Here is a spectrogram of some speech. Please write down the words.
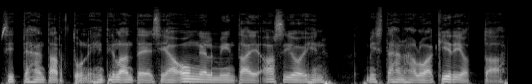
sitten hän tarttuu niihin tilanteisiin ja ongelmiin tai asioihin, mistä hän haluaa kirjoittaa.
